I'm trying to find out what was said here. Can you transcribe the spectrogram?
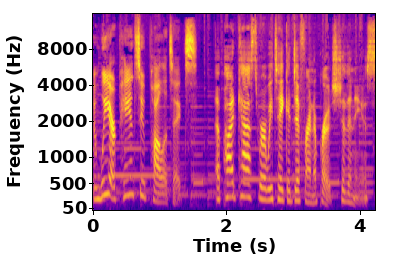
and we are Pantsuit Politics. a podcast where we take a different approach to the news.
